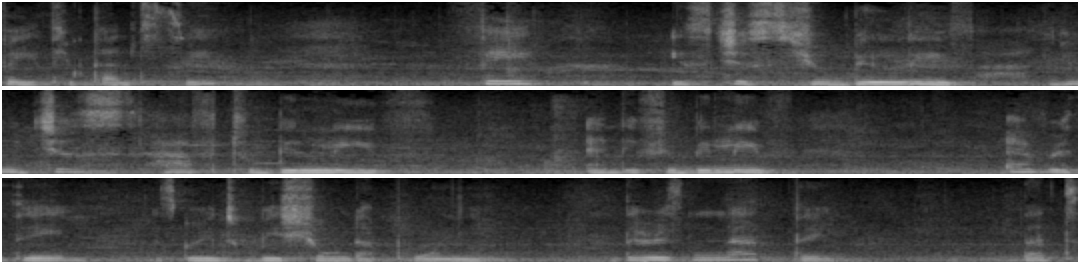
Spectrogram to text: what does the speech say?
faith you can't see. Faith is just you believe. You just have to believe. And if you believe, everything is going to be shown upon you. There is nothing that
